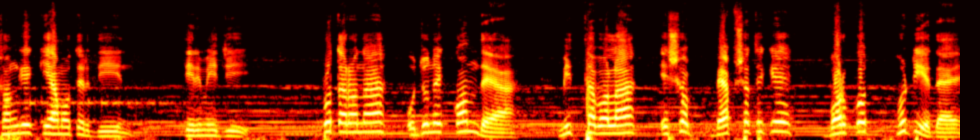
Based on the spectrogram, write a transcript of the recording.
সঙ্গে কিয়ামতের দিন। তিরমিজি, প্রতারণা ওজনে কম দেয়া, মিথ্যা বলা এসব ব্যবসা থেকে বরকত হটিয়ে দেয়।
